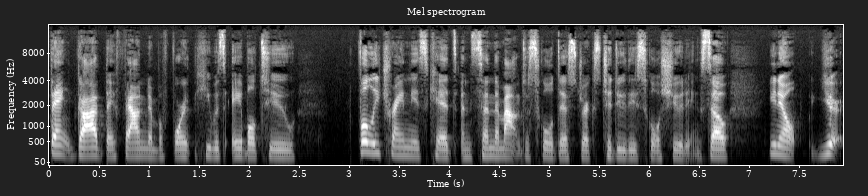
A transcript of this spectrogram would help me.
thank God they found him before he was able to fully train these kids and send them out into school districts to do these school shootings. So, you know, you're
